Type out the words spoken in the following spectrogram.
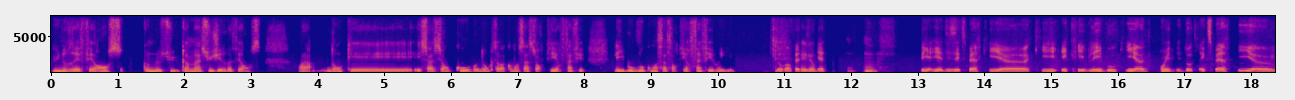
une référence, comme, le, comme un sujet de référence. Voilà. Donc et, et ça c'est en cours, donc ça va commencer à sortir fin février. Les e-books vont commencer à sortir fin février. Donc en fait, il y a... Hmm il y, a des experts qui, euh, qui écrivent les e-books et, euh, oui. d'autres experts qui, euh,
